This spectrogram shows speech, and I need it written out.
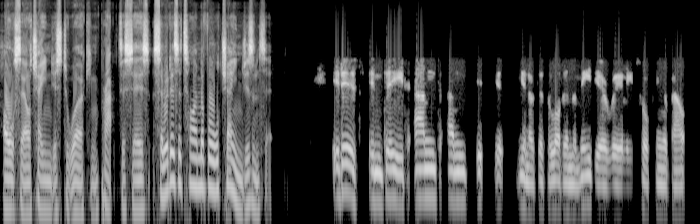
wholesale changes to working practices. So it is a time of all change, isn't it? It is indeed, and and it, it, you know there's a lot in the media really talking about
